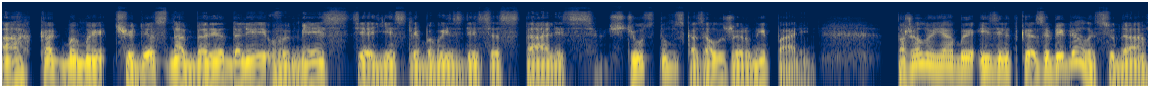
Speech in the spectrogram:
«Ах, как бы мы чудесно обедали вместе, если бы вы здесь остались!» — с чувством сказал жирный парень. «Пожалуй, я бы изредка забегала сюда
